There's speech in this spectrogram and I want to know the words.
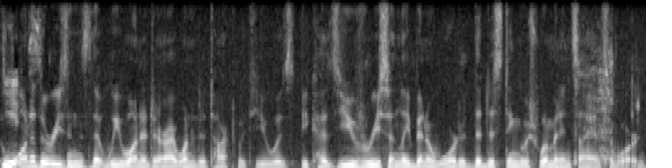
Yes. One of the reasons that we wanted, or I wanted to talk with you, was because you've recently been awarded the Distinguished Women in Science Award.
